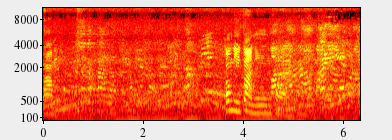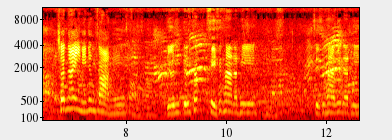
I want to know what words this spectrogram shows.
สามกล้องนี้จ่าหนึ่งสองเชิดหน้าอีกนิดหนึ่งจ่าหนึ่งสองสามยืนยืนสักสี่สิบห้านาทีสี่สิบห้าวินาที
